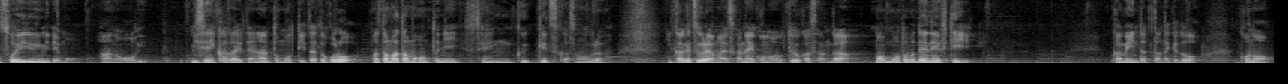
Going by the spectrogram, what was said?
そういう意味でもあの店に飾りたいなと思っていたところまたまたも本当に先月かそのぐらい2ヶ月ぐらい前ですかねこの豊川さんがもともと NFT がメインだったんだけどこの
